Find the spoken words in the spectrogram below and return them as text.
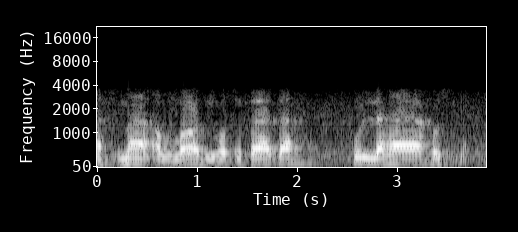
أسماء الله وصفاته كلها حسنى.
